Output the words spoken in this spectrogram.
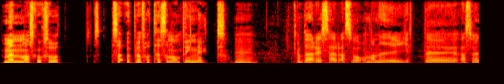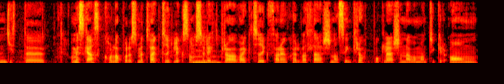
Men man ska också vara så öppen för att testa någonting nytt. Mm. Och där är så här, alltså onani är ju jätte, alltså en jätte, om jag ska alltså kolla på det som ett verktyg liksom, så det är Mm. ett bra verktyg för en själv att lära känna sin kropp och lära känna vad man tycker om.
